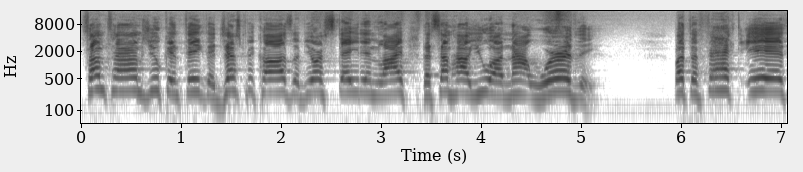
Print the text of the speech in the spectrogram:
Sometimes you can think that just because of your state in life that somehow you are not worthy. But the fact is,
